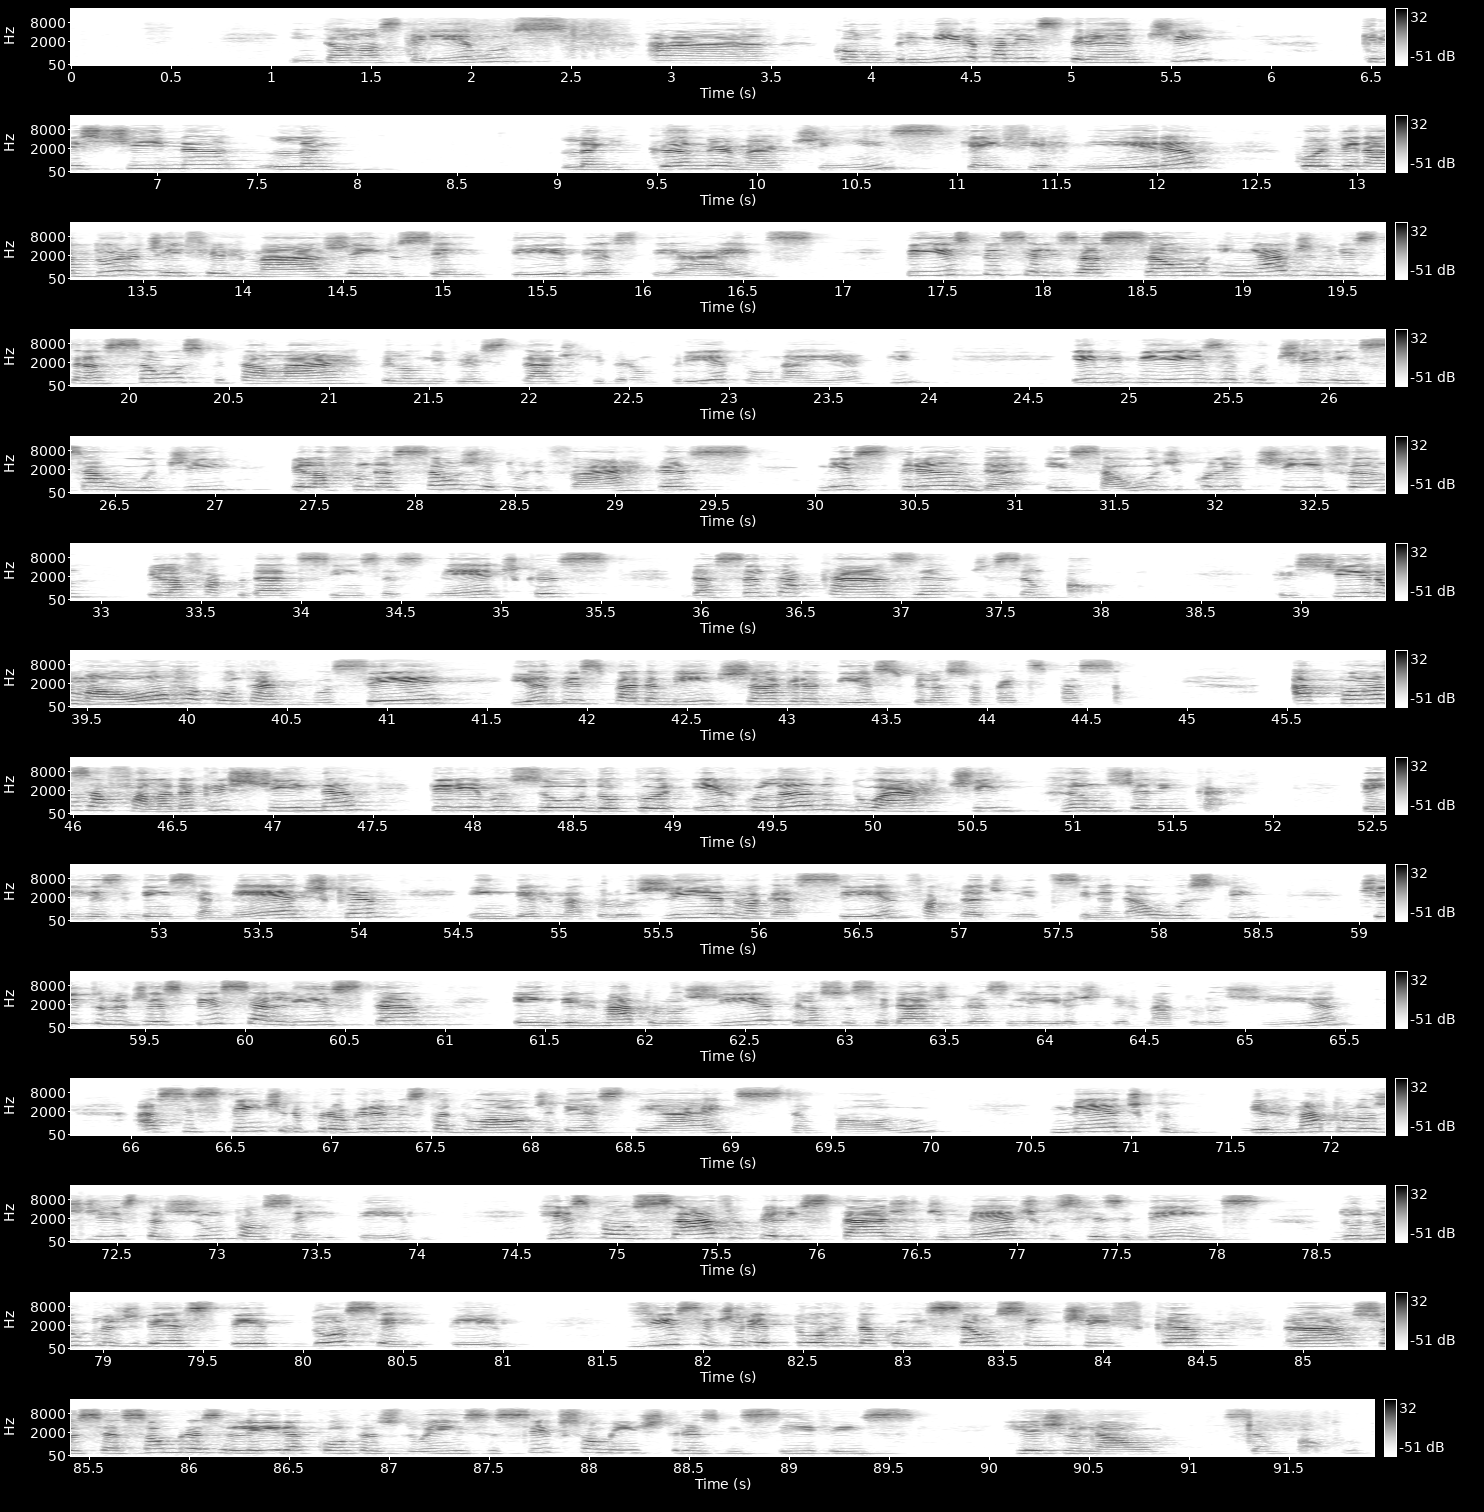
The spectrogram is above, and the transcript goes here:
Então, nós teremos a, como primeira palestrante Cristina Lang, Langkammer Martins, que é enfermeira, coordenadora de enfermagem do CRT DST AIDS, tem especialização em administração hospitalar pela Universidade de Ribeirão Preto, ou na ERP, MBA executivo em saúde pela Fundação Getúlio Vargas, mestranda em saúde coletiva pela Faculdade de Ciências Médicas da Santa Casa de São Paulo. Cristina, uma honra contar com você e antecipadamente já agradeço pela sua participação. Após a fala da Cristina, teremos o Dr. Herculano Duarte Ramos de Alencar. Tem residência médica em dermatologia no HC, Faculdade de Medicina da USP, título de especialista em dermatologia pela Sociedade Brasileira de Dermatologia, assistente do Programa Estadual de DST AIDS São Paulo, médico dermatologista junto ao CRT, responsável pelo estágio de médicos residentes do núcleo de DST do CRT, vice-diretor da Comissão Científica da Associação Brasileira contra as Doenças Sexualmente Transmissíveis, Regional São Paulo.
